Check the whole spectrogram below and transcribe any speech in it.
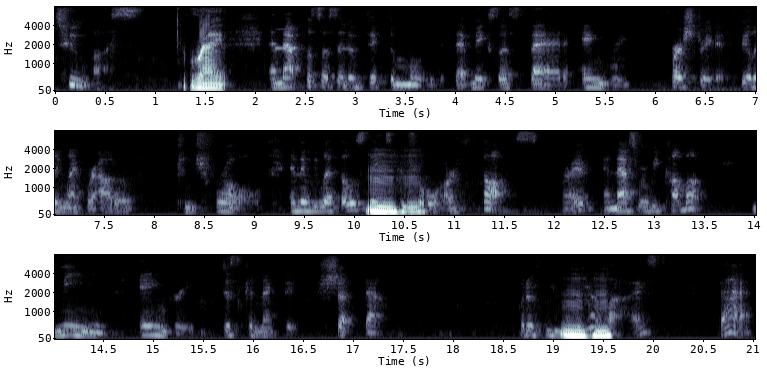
to us. Right. And that puts us in a victim mode that makes us sad, angry, frustrated, feeling like we're out of control. And then we let those things mm-hmm. control our thoughts, right? And that's where we come up mean, angry, disconnected, shut down. But if we mm-hmm. realize that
